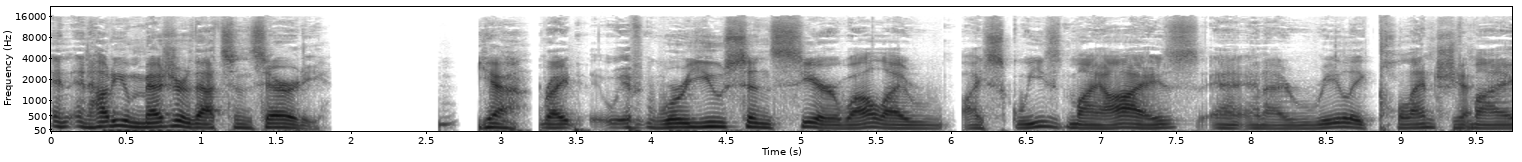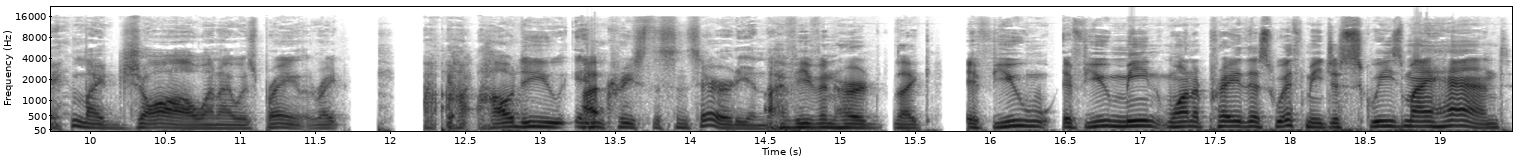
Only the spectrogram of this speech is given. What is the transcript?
And and how do you measure that sincerity? Yeah. Right. If were you sincere? Well, I I squeezed my eyes and, and I really clenched yeah. my my jaw when I was praying. Right. Yeah. how do you increase I, the sincerity in that? I've even heard like if you if you mean want to pray this with me, just squeeze my hand.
